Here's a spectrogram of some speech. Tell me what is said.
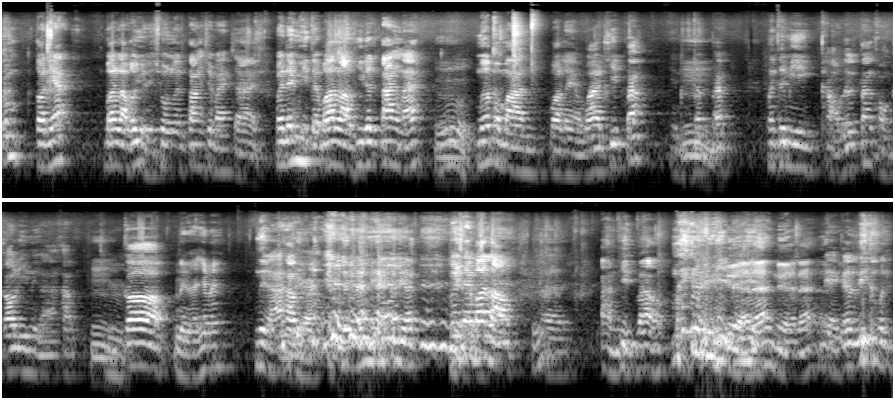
ก็ตอนเนี้ยบ้านเราก็อยู่ในช่วงเลือกตั้งใช่ไหมใช่ ไม่ได้มีแต่บ้านเราที่เลือกตั้งนะ อืมเมื่อประมาณวันอะไรอะวันอาทิตย์ปะเห็นอืมแป๊บมันจะมีข่าวเลือกตั้งของเกาหลีเหนือครับ อืม ก็เหนือใช่ไหม เหนือครับเหนือ เหนือเหนือไม่ใช่บ้านเราเออ อ่านผิดเปล่าไม่ไม่มีเหนือนะ เหนือนะ เหนือก็เรียกเหมือน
